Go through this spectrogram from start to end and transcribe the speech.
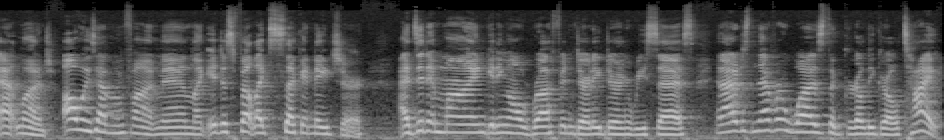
at lunch. Always having fun, man. Like it just felt like second nature. I didn't mind getting all rough and dirty during recess, and I just never was the girly girl type.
